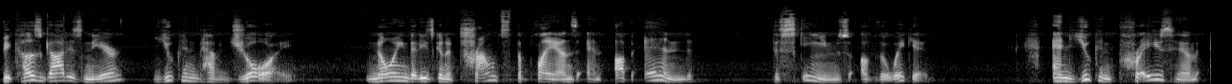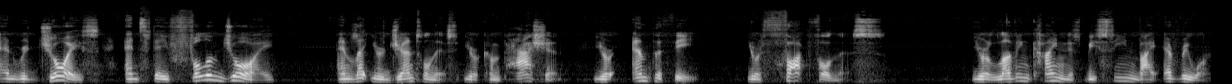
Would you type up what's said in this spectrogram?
Because God is near, you can have joy knowing that He's going to trounce the plans and upend the schemes of the wicked. And you can praise Him and rejoice and stay full of joy and let your gentleness, your compassion, your empathy, your thoughtfulness, your loving kindness be seen by everyone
